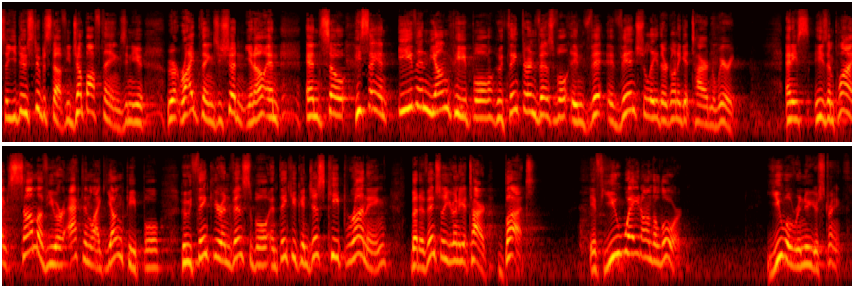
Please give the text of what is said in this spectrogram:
So you do stupid stuff. You jump off things and you ride things you shouldn't, you know? And, and so he's saying even young people who think they're invincible, eventually they're going to get tired and weary. And he's, he's implying some of you are acting like young people who think you're invincible and think you can just keep running, but eventually you're going to get tired. But if you wait on the Lord, you will renew your strength.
